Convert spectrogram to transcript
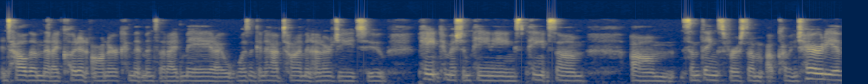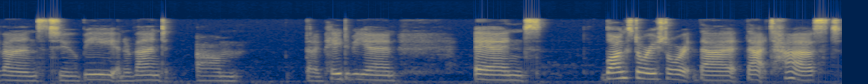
and tell them that I couldn't honor commitments that I'd made. I wasn't going to have time and energy to paint commission paintings, paint some um, some things for some upcoming charity events, to be an event um, that I'd paid to be in. And long story short, that that test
